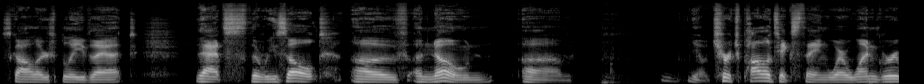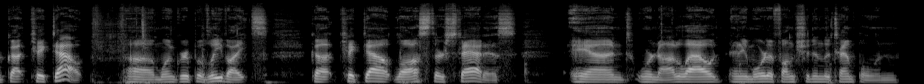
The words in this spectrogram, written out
scholars believe that that's the result of a known um, you know church politics thing where one group got kicked out um, one group of levites got kicked out lost their status and were not allowed anymore to function in the temple and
